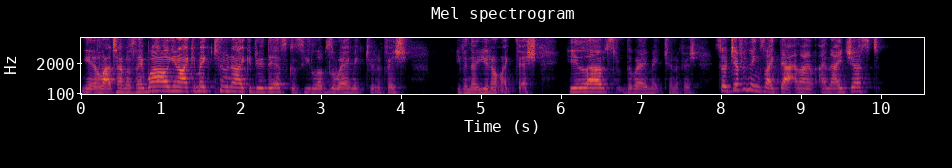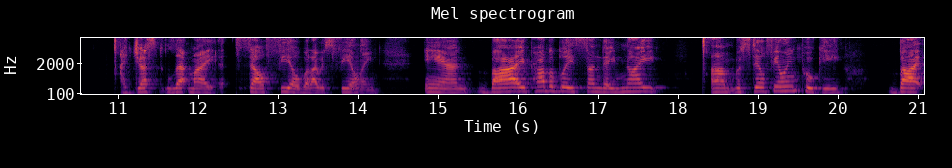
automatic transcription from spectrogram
You know a lot of times i say well you know i can make tuna i could do this because he loves the way i make tuna fish even though you don't like fish. He loves the way i make tuna fish. So different things like that and i and i just i just let myself feel what i was feeling and by probably Sunday night, um, was still feeling pooky, but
